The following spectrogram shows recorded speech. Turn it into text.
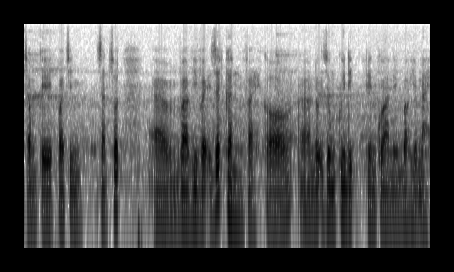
trong cái quá trình sản xuất và vì vậy rất cần phải có nội dung quy định liên quan đến bảo hiểm này.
